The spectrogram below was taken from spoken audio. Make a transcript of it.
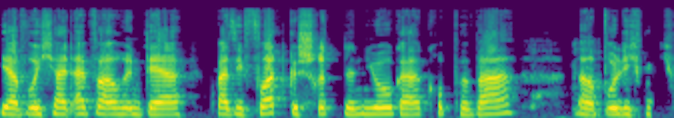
ja, wo ich halt einfach auch in der quasi fortgeschrittenen Yoga-Gruppe war, obwohl ich mich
